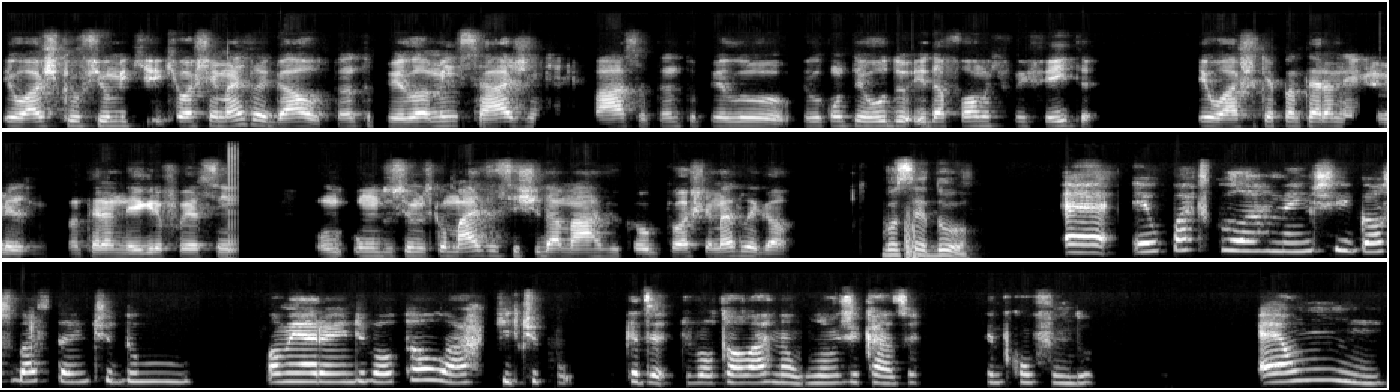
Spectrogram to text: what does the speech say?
eu acho que o filme que, que eu achei mais legal, tanto pela mensagem que ele passa, tanto pelo, pelo conteúdo e da forma que foi feita, eu acho que é Pantera Negra mesmo. Pantera Negra foi, assim, um, um dos filmes que eu mais assisti da Marvel, que eu, que eu achei mais legal. Você, Edu? É, eu particularmente gosto bastante do Homem-Aranha de Volta ao Lar, que tipo, quer dizer, de Volta ao Lar não, Longe de Casa, sempre confundo. É um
